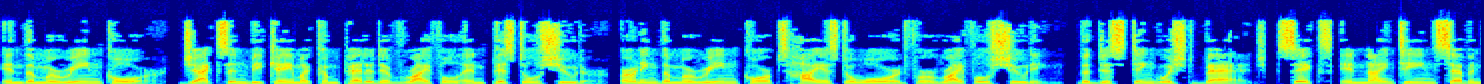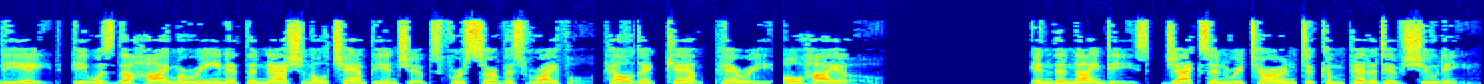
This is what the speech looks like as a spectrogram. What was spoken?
In the Marine Corps, Jackson became a competitive rifle and pistol shooter, earning the Marine Corps' highest award for rifle shooting, the Distinguished Badge, 6 in 1978. He was the High Marine at the National Championships for Service Rifle, held at Camp Perry, Ohio. In the 90s, Jackson returned to competitive shooting.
